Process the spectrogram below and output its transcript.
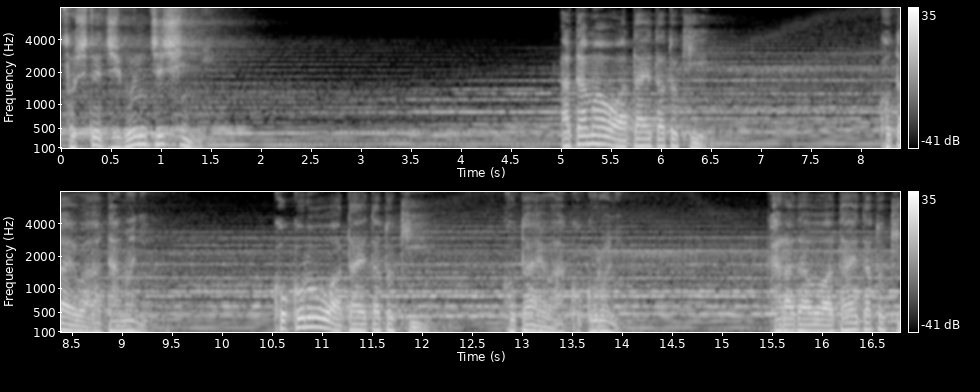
そして自分自身に頭を与えた時答えは頭に。心を与えた時答えは心に。体を与えた時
